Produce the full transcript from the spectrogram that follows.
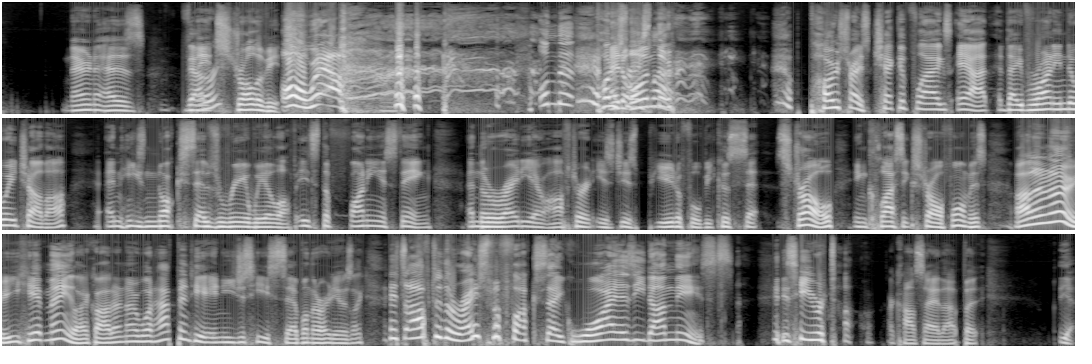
known as Valtteri? Nate Strolovich. Oh, wow. on the post And race the post race, checker flags out. They've run into each other, and he's knocked Seb's rear wheel off. It's the funniest thing. And the radio after it is just beautiful because Se- Stroll, in classic Stroll form, is I don't know. He hit me. Like I don't know what happened here. And you just hear Seb on the radio. is like it's after the race for fuck's sake. Why has he done this? Is he retired? I can't say that, but Yeah,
